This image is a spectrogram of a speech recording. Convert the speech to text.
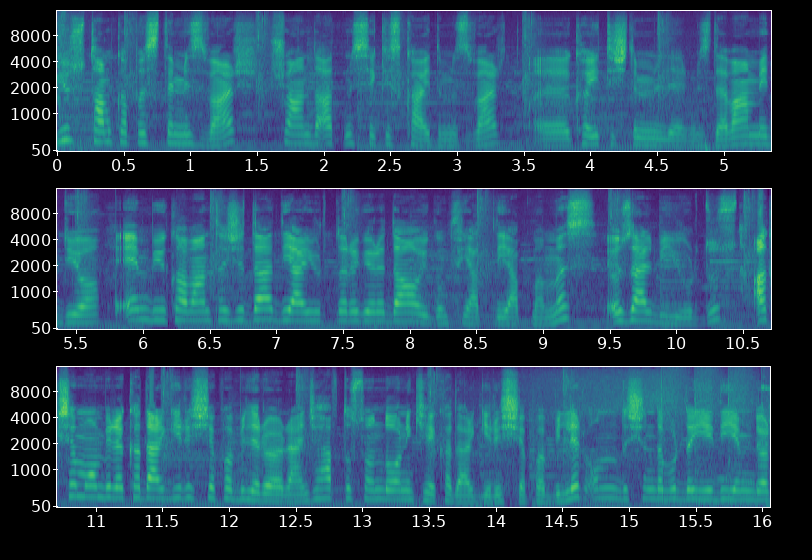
Yüz tam kapasitemiz var. Şu anda 68 kaydımız var. Ee, kayıt işlemlerimiz devam ediyor. En büyük avantajı da diğer yurtlara göre daha uygun fiyatlı yapmamız. Özel bir yurduz. Akşam 11'e kadar giriş yapabilir öğrenci. Hafta sonunda 12'ye kadar giriş yapabilir. Onun dışında burada 7-24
